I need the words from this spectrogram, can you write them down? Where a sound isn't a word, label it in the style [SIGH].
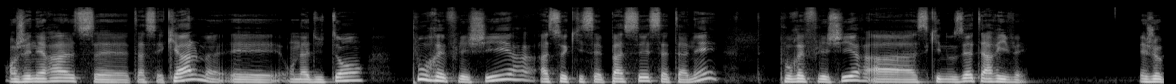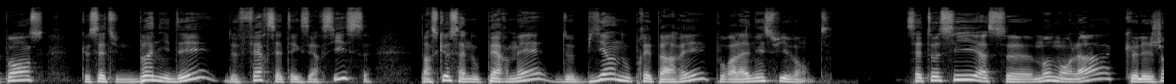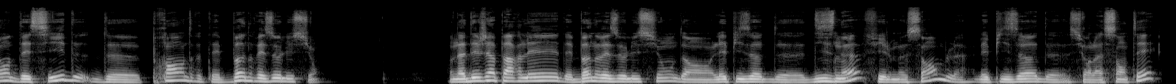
en général c'est assez calme et on a du temps pour réfléchir à ce qui s'est passé cette année, pour réfléchir à ce qui nous est arrivé. Et je pense que c'est une bonne idée de faire cet exercice parce que ça nous permet de bien nous préparer pour l'année suivante. C'est aussi à ce moment-là que les gens décident de prendre des bonnes résolutions. On a déjà parlé des bonnes résolutions dans l'épisode 19, il me semble, l'épisode sur la santé.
